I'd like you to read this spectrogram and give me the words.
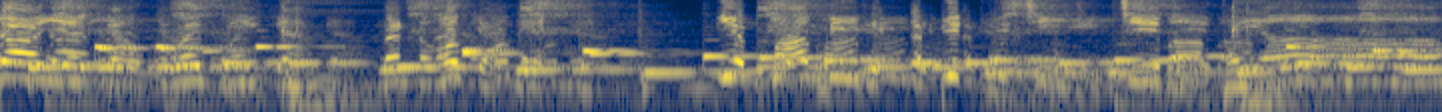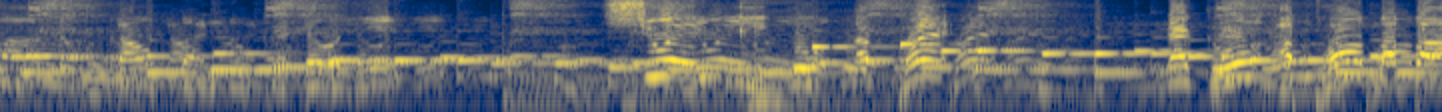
ကာယကံဝစီကံမနောကံနဲ့ပြစ်မှားမိတဲ့အပြစ်တွေကြီးကြေပါဖယားလို့တောင်းပန်လို့တော်ရဲ့ရွှေကြီးကိုအဖက်နကိုအဖော်မပါ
